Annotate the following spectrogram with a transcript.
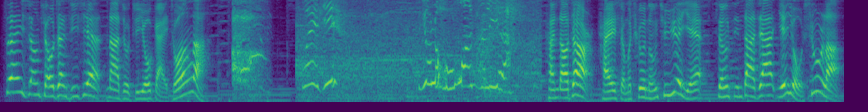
再想挑战极限，那就只有改装了。我已经用了洪荒之力了。看到这儿，开什么车能去越野？相信大家也有数了。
